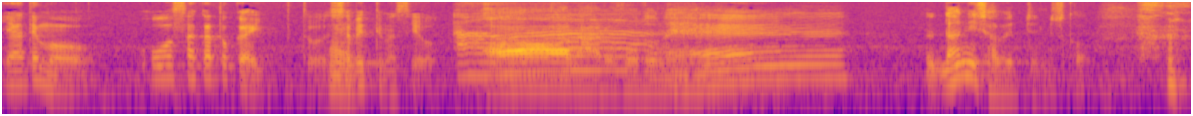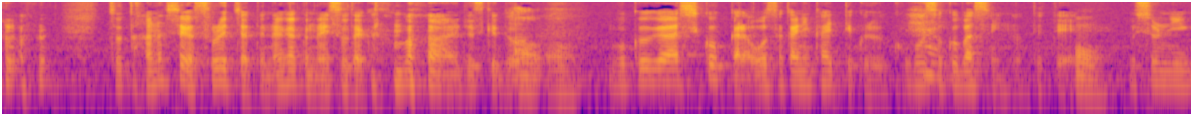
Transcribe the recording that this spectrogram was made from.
いやでも大阪とか行くと喋ってますよ、ああなるほどね何喋ってんですか？ちょっと話がそれちゃって長くなりそうだから まああれですけうんど僕が四国から大阪に帰ってくる高速バスに乗ってて、うん後ろに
